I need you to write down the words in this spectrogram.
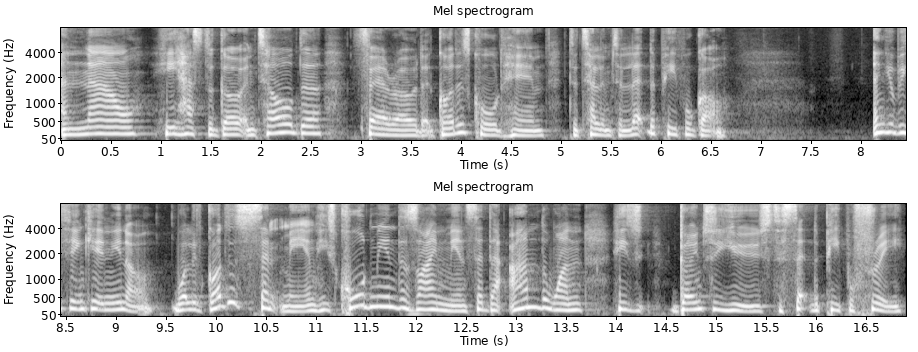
And now he has to go and tell the Pharaoh that God has called him to tell him to let the people go. And you'll be thinking, you know, well, if God has sent me and he's called me and designed me and said that I'm the one he's going to use to set the people free,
